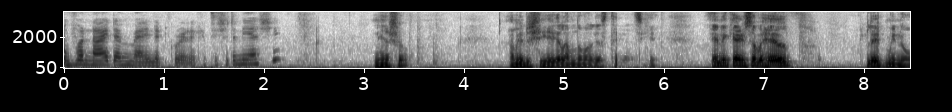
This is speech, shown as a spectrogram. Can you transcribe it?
ওভারনাইট আমি ম্যারিনেট করে রেখেছি। সেটা নিয়ে আসি। নিয়ে আসো। আমি একটু শিখে গেলাম তোমার কাছ থেকে আজকে। Any kinds of help let me know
